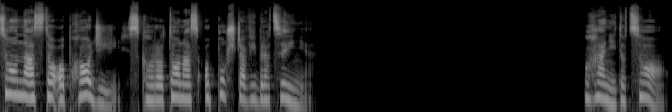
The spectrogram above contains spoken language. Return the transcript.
Co nas to obchodzi, skoro to nas opuszcza wibracyjnie? Kochani, to co?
